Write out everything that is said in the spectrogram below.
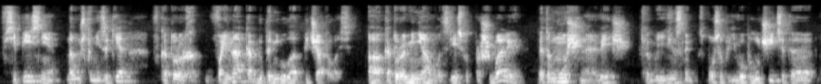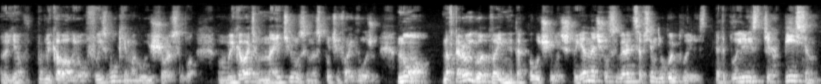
все песни на русском языке, в которых война как бы то ни было отпечаталась, а которая меня вот здесь вот прошибали, это мощная вещь. Как бы единственный способ его получить, это э, я публиковал его в Фейсбуке, могу еще раз его публиковать, он на iTunes и на Spotify выложен. Но на второй год войны так получилось, что я начал собирать совсем другой плейлист. Это плейлист тех песен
